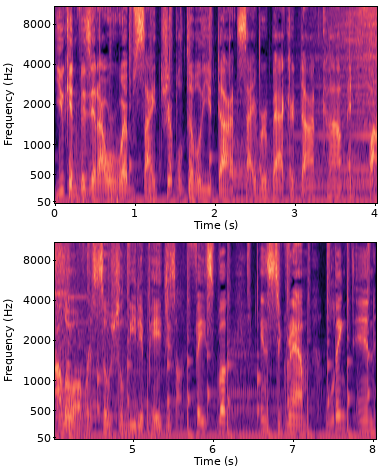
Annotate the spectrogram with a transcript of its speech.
You can visit our website www.cyberbacker.com and follow our social media pages on Facebook, Instagram, LinkedIn,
